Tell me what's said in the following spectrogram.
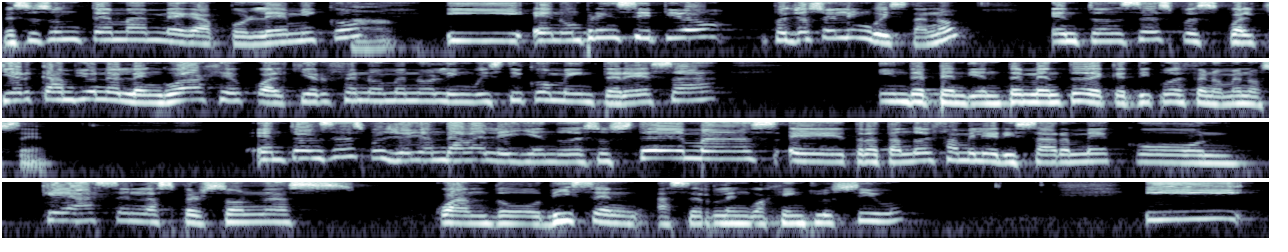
Eso es un tema mega polémico y en un principio, pues yo soy lingüista, ¿no? Entonces, pues cualquier cambio en el lenguaje, cualquier fenómeno lingüístico me interesa independientemente de qué tipo de fenómeno sea. Entonces, pues yo ya andaba leyendo de esos temas, eh, tratando de familiarizarme con qué hacen las personas cuando dicen hacer lenguaje inclusivo. Y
